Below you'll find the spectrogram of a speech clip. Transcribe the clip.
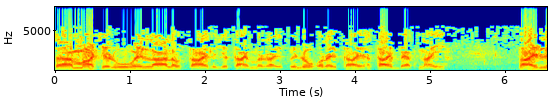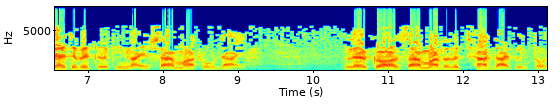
สามารถจะรู้เวลาเราตายเราจะตายเมื่อไรเป็นโรคอะไรตายตายแบบไหน ตายแล้วจะไปเกิดที่ไหน สามารถรู้ได้ แล้วก็สามารถระลึกชาติได้เป็นต้น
